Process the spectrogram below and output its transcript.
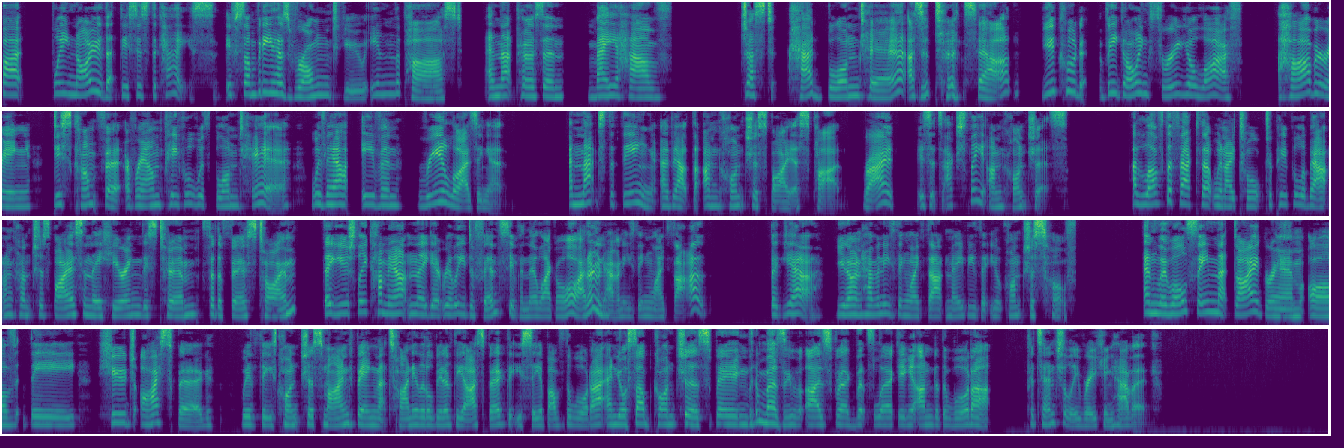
But we know that this is the case. If somebody has wronged you in the past and that person may have just had blonde hair, as it turns out, you could be going through your life harboring discomfort around people with blonde hair without even realizing it. And that's the thing about the unconscious bias part, right? Is it's actually unconscious. I love the fact that when I talk to people about unconscious bias and they're hearing this term for the first time, they usually come out and they get really defensive and they're like, oh, I don't have anything like that. But yeah, you don't have anything like that, maybe that you're conscious of. And we've all seen that diagram of the huge iceberg with the conscious mind being that tiny little bit of the iceberg that you see above the water, and your subconscious being the massive iceberg that's lurking under the water, potentially wreaking havoc.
